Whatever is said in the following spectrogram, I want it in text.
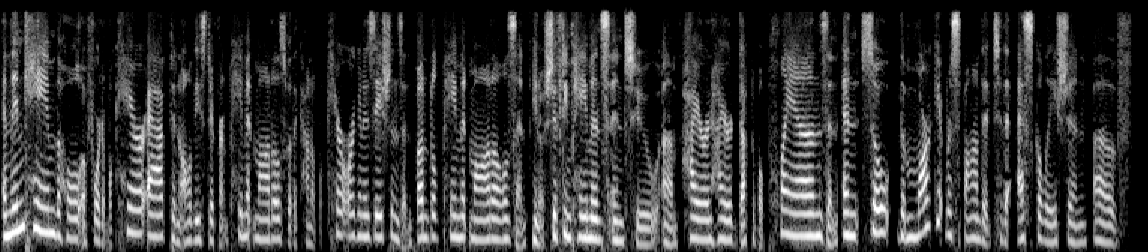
And then came the whole Affordable Care Act and all these different payment models with accountable care organizations and bundled payment models and, you know, shifting payments into um, higher and higher deductible plans. And, and so the market responded to the escalation of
